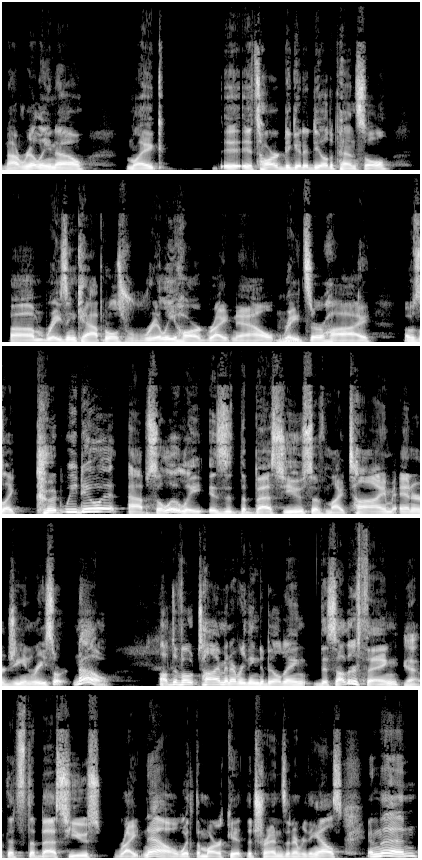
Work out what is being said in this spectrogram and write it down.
not really. No, I'm like, it- it's hard to get a deal to pencil. Um, raising capital is really hard right now. Mhm. Rates are high. I was like, could we do it? Absolutely. Is it the best use of my time, energy, and resource? No. I'll devote time and everything to building this other thing Yeah. that's the best use right now with the market, the trends, and everything else. And then,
